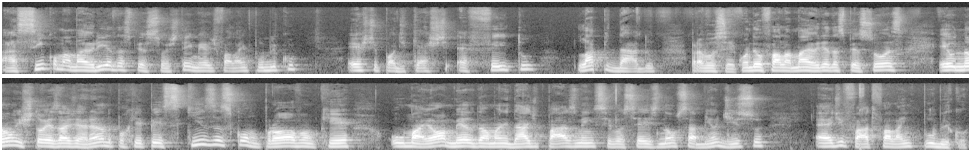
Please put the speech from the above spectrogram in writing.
assim como a maioria das pessoas, tem medo de falar em público, este podcast é feito lapidado para você. Quando eu falo a maioria das pessoas, eu não estou exagerando, porque pesquisas comprovam que o maior medo da humanidade, pasmem se vocês não sabiam disso, é de fato falar em público,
